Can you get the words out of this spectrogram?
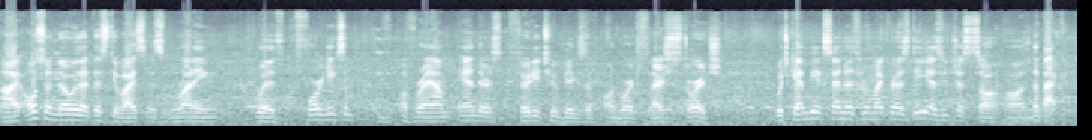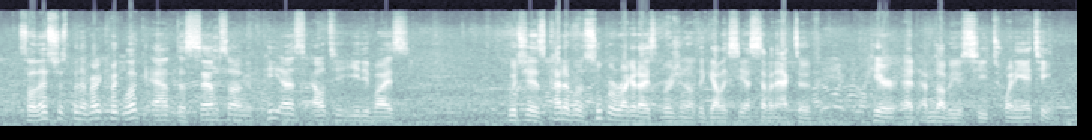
I also know that this device is running with 4 gigs of, of RAM and there's 32 gigs of onboard flash storage, which can be extended through microSD as you just saw on the back. So that's just been a very quick look at the Samsung PS LTE device which is kind of a super ruggedized version of the Galaxy S7 Active here at MWC 2018.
